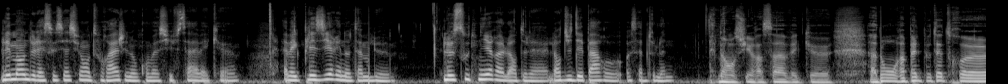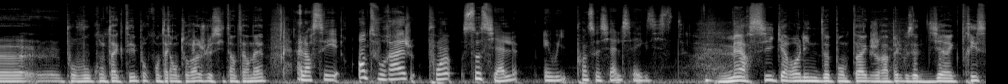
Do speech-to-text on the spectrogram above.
les membres de l'association Entourage. Et donc, on va suivre ça avec, avec plaisir et notamment le, soutenir lors, de lors du départ au, au Sable. Eh ben, on suivra ça avec. Euh, on rappelle peut-être euh, pour vous contacter, pour contacter Entourage, le site internet Alors c'est entourage.social. Et oui, point social, ça existe. Merci Caroline de Pontac. Je rappelle que vous êtes directrice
